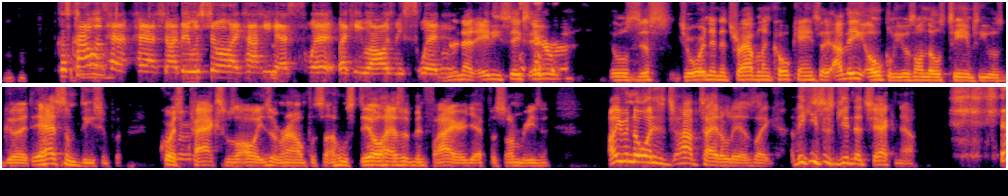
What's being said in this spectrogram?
Because mm-hmm. Collins had passion. They was showing like how he had sweat, like he would always be sweating. During that '86 era, it was just Jordan and the traveling cocaine. So I think Oakley was on those teams. He was good. It had some decent. Of course, mm-hmm. Pax was always around for some who still hasn't been fired yet for some reason. I don't even know what his job title is. Like, I think he's just getting a check now.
